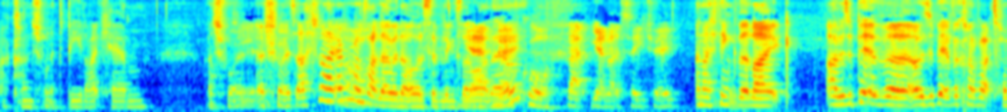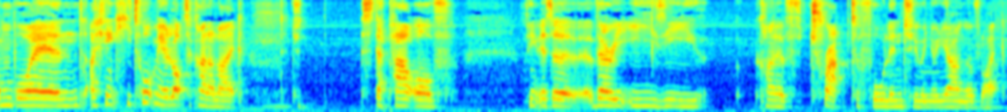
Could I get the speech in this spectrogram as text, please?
I kind of just wanted to be like him. I just wanted. I just wanted to, I feel like everyone's like that with their older siblings, though, yeah. aren't No, they? of course. That. Yeah, that's so true. and I think that like I was a bit of a I was a bit of a kind of like tomboy, and I think he taught me a lot to kind of like just step out of. I think there's a very easy kind of trap to fall into when you're young of like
